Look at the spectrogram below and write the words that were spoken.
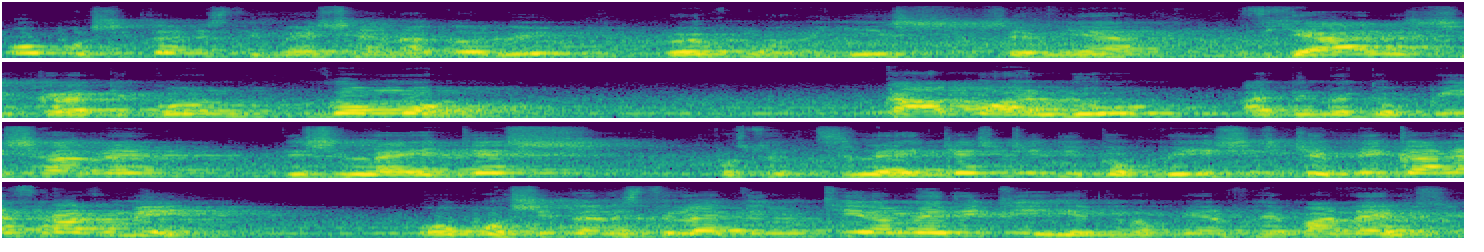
όπως ήταν στη Μέση Ανατολή, που έχουμε οδηγήσει σε μια διάλυση κρατικών δομών. Κάπου αλλού αντιμετωπίσανε τις λαϊκές τις λαϊκές κινητοποιήσεις και μπήκανε φραγμοί, όπως ήταν στη Λατινική Αμερική, για την οποία θα επανέλθω,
